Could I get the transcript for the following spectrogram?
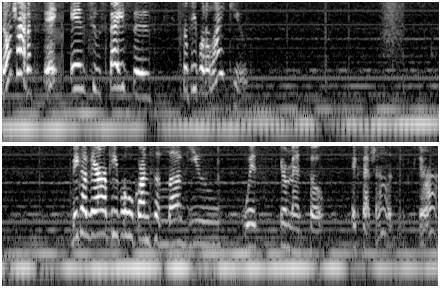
Don't try to fit into spaces for people to like you. Because there are people who are going to love you with your mental exceptionality. There are.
